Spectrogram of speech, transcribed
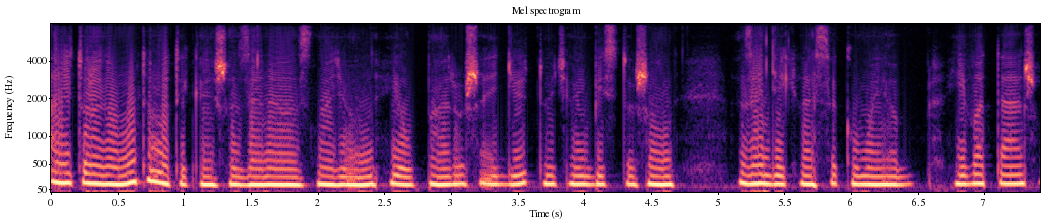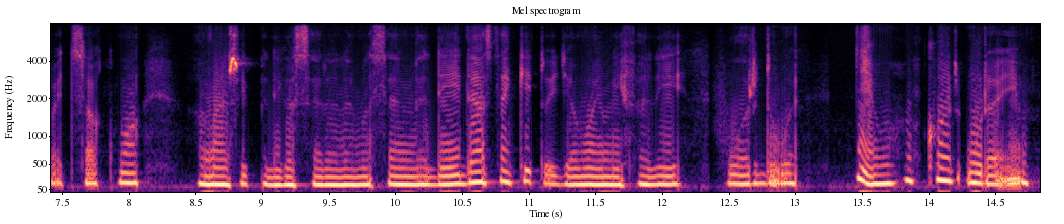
állítólag a matematika és a zene az nagyon jó páros együtt, úgyhogy biztosan az egyik lesz a komolyabb hivatás vagy szakma, a másik pedig a szerelem, a szenvedély, de aztán ki tudja majd mifelé fordul. Jó, akkor uraim,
